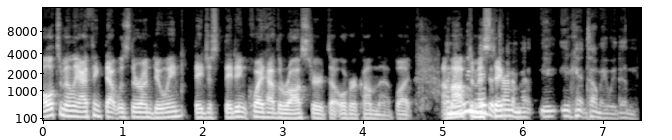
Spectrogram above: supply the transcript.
ultimately I think that was their undoing. They just they didn't quite have the roster to overcome that. But I'm I mean, optimistic. tournament. You you can't tell me we didn't.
